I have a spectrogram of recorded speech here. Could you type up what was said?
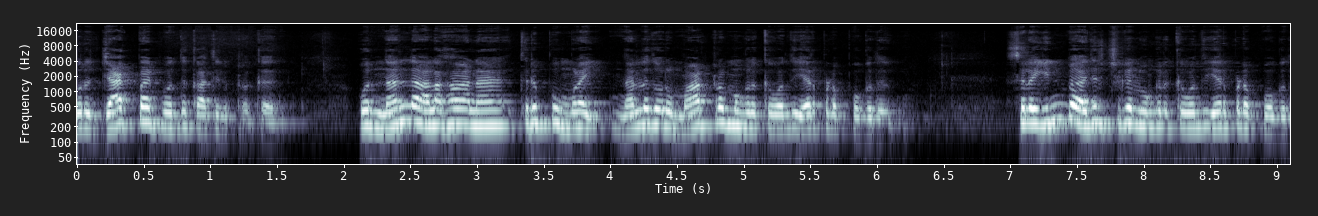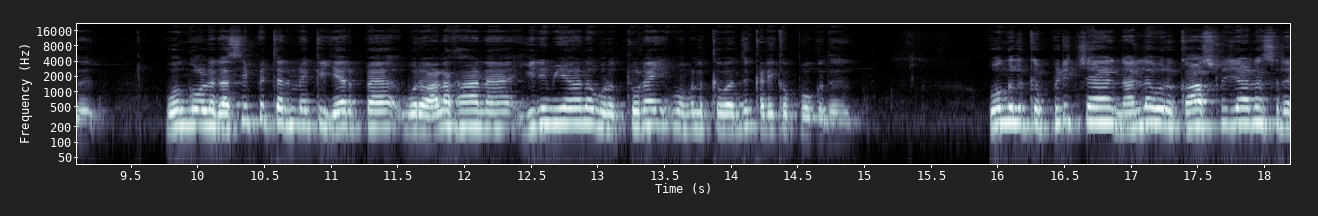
ஒரு ஜாக்பேட் வந்து காத்துக்கிட்டு இருக்கு ஒரு நல்ல அழகான திருப்பு முறை நல்லதொரு மாற்றம் உங்களுக்கு வந்து ஏற்பட போகுது. சில இன்ப அதிர்ச்சிகள் உங்களுக்கு வந்து ஏற்பட போகுது. உங்களோட ரசிப்புத்தன்மைக்கு ஏற்ப ஒரு அழகான இனிமையான ஒரு துணை உங்களுக்கு வந்து கிடைக்க போகுது. உங்களுக்கு பிடிச்ச நல்ல ஒரு காஸ்ட்லியான சில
